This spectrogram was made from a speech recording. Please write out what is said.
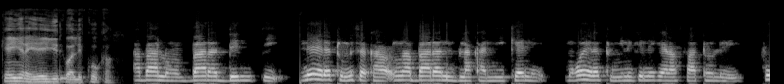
kɛ n yɛrɛ ye yiriwaliko kan a b'a lɔn baara denni tɛ ne yɛrɛ tun bɛ fɛ ka n ka baara nin bila ka nin kɛ nin mɔgɔ yɛrɛ tun ɲini kelen kɛra fatɔlo ye fo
